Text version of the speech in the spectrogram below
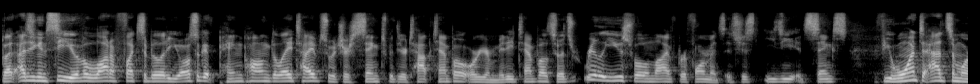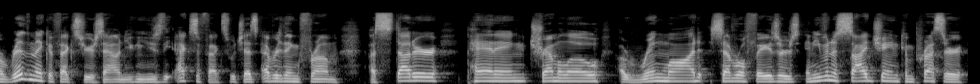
But as you can see, you have a lot of flexibility. You also get ping pong delay types, which are synced with your tap tempo or your MIDI tempo. So it's really useful in live performance. It's just easy, it syncs. If you want to add some more rhythmic effects to your sound, you can use the X effects, which has everything from a stutter, panning, tremolo, a ring mod, several phasers, and even a sidechain compressor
